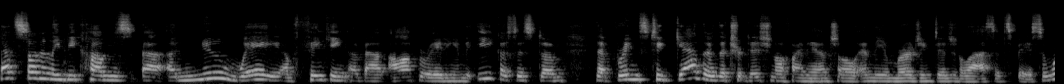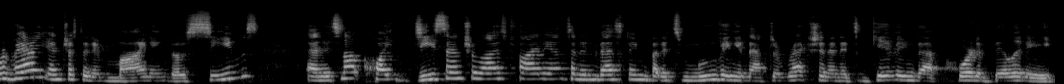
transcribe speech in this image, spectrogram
that suddenly becomes a, a, new way of thinking about operating in the ecosystem that brings together the traditional financial and the emerging digital asset space. So we're very interested in mining those seams. And it's not quite decentralized finance and investing, but it's moving in that direction and it's giving that portability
